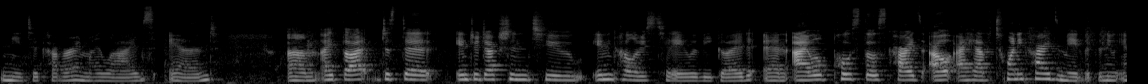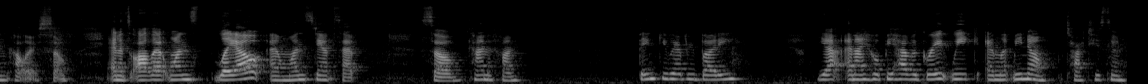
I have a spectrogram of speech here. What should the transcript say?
need to cover in my lives. And um, I thought just an introduction to in colors today would be good. And I will post those cards out. I have 20 cards made with the new in colors. So, and it's all that one layout and one stamp set. So kind of fun. Thank you, everybody. Yeah, and I hope you have a great week and let me know. Talk to you soon.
